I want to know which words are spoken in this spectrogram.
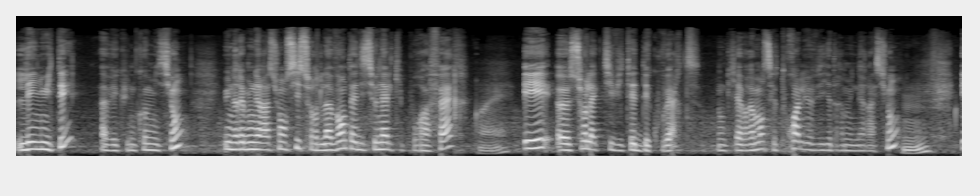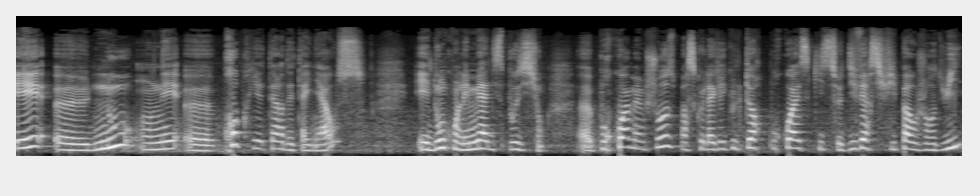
les nuitées avec une commission, une rémunération aussi sur de la vente additionnelle qu'il pourra faire et euh, sur l'activité de découverte. Donc il y a vraiment ces trois leviers de rémunération. Mhm. Et euh, nous, on est euh, propriétaire des tiny house et donc on les met à disposition. pourquoi? Même chose Parce que l'agriculteur, pourquoi est-ce qu'il ne se diversifie pas aujourd'hui?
